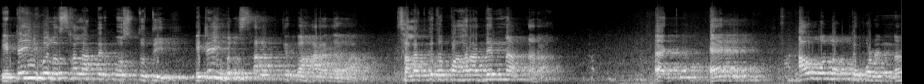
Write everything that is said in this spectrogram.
এটাই হলো সালাতের প্রস্তুতি। এটাই হলো সালাতকে পাহারা দেওয়া। সালাতকে তো পাহারা দেন না আপনারা। এক এক আউ্বাল অক্ত পড়েন না।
